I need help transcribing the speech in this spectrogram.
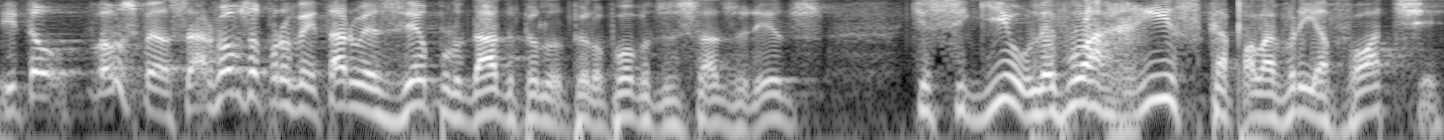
Então, vamos pensar, vamos aproveitar o exemplo dado pelo, pelo povo dos Estados Unidos, que seguiu, levou à risca a palavrinha vote.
